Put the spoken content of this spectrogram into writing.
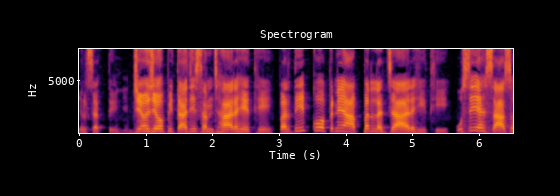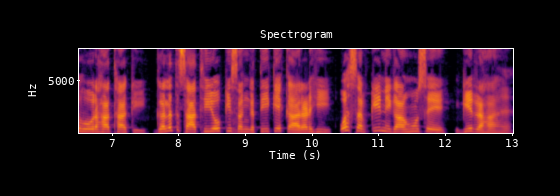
मिल सकते हैं। ज्यो ज्यो पिताजी समझा रहे थे, प्रदीप को अपने आप पर लज्जा आ रही थी। उसे एहसास हो रहा था कि गलत साथियों की संगति के कारण ही वह सबकी निगाहों से गिर रहा है।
